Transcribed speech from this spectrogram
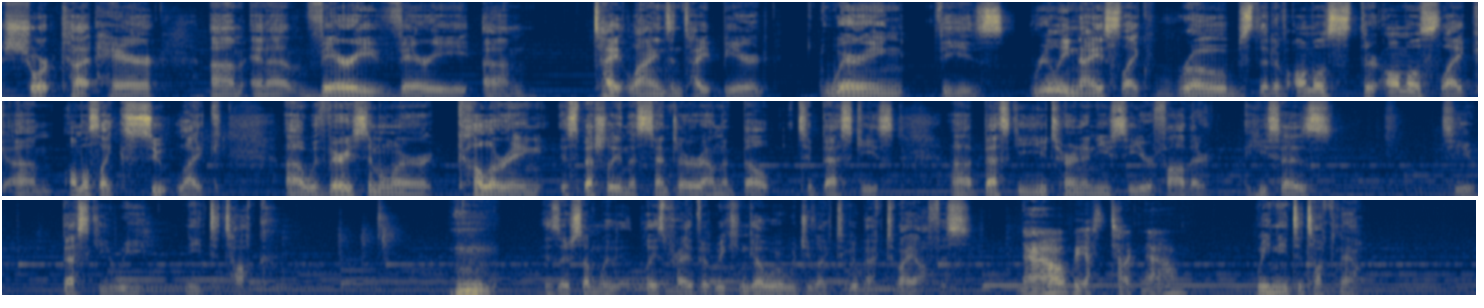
short cut hair, um, and a very very um, tight lines and tight beard, wearing these really nice like robes that have almost they're almost like um, almost like suit like uh, with very similar coloring, especially in the center around the belt to Besky's. Uh, Besky, you turn and you see your father. He says to you, Besky, we need to talk. Is there some place private we can go, or would you like to go back to my office? Now we have to talk now. We need to talk now.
